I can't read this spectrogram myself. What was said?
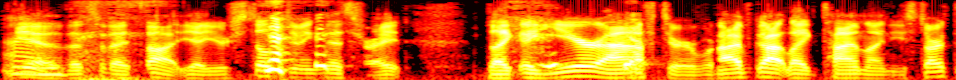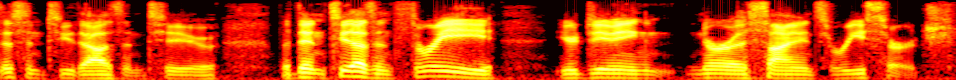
Um, yeah, that's what I thought. Yeah, you're still doing this, right? Like a year yeah. after, when I've got like timeline, you start this in 2002, but then 2003, you're doing neuroscience research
